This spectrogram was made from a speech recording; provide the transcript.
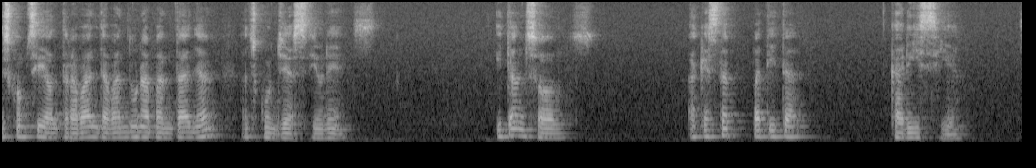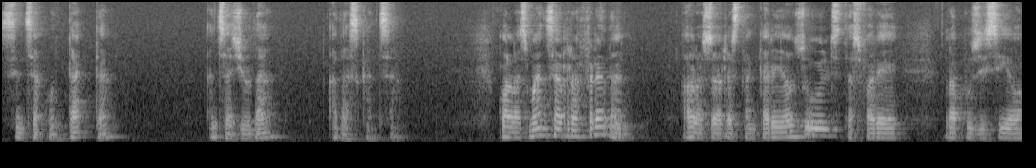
És com si el treball davant d'una pantalla ens congestionés. I tan sols aquesta petita carícia sense contacte ens ajuda a descansar. Quan les mans es refreden, aleshores tancaré els ulls, desfaré la posició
